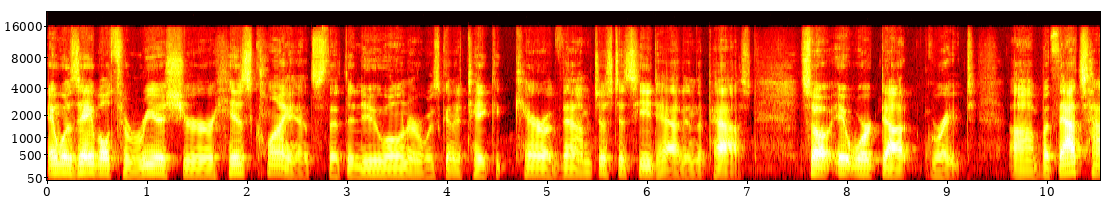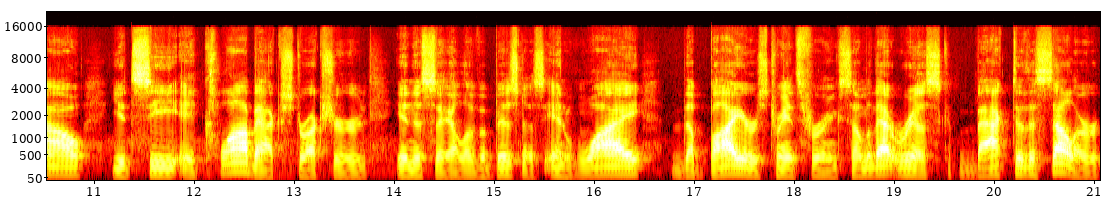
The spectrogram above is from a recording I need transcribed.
and was able to reassure his clients that the new owner was going to take care of them just as he'd had in the past. So it worked out great. Uh, but that's how you'd see a clawback structured in the sale of a business and why the buyer's transferring some of that risk back to the seller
